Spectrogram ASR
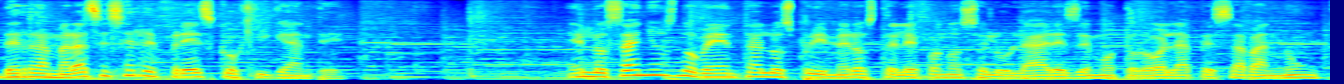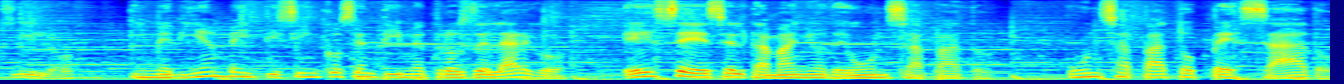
Derramarás ese refresco gigante. En los años 90 los primeros teléfonos celulares de Motorola pesaban un kilo y medían 25 centímetros de largo. Ese es el tamaño de un zapato un zapato pesado.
